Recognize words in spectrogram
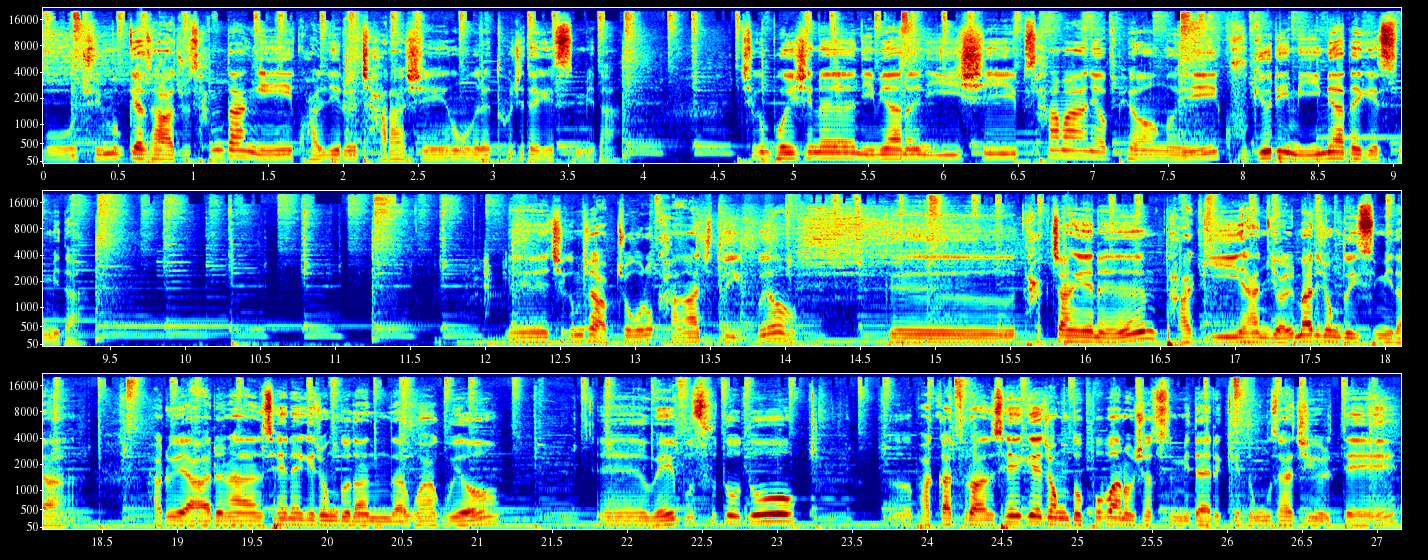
뭐 주인분께서 아주 상당히 관리를 잘 하신 오늘의 토지 되겠습니다. 지금 보이시는 임야는 24만여 평의 구규림 임야 되겠습니다. 네, 지금 저 앞쪽으로 강아지도 있고요. 그 닭장에는 닭이 한 10마리 정도 있습니다. 하루에 알은 한 3, 4개 정도 낳는다고 하고요. 에, 외부 수도도 어, 바깥으로 한 3개 정도 뽑아 놓으셨습니다. 이렇게 농사 지을 때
